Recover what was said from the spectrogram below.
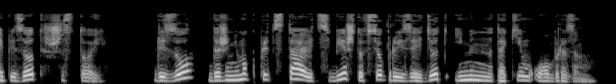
Эпизод шестой. Ризо даже не мог представить себе, что все произойдет именно таким образом.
